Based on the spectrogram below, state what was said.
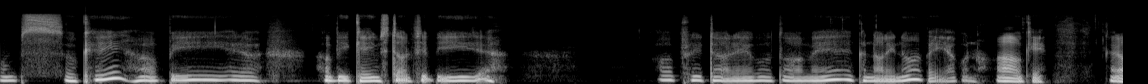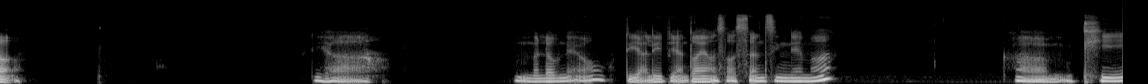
Oops okay ဟုတ်ပြီအဲ့တော့ဟုတ်ပြီ game start ဖြစ်ပြီတဲ့ operator တွေကိုသွားမယ်ခဏလေးနော်ဘယ်ရကောနော်အာ okay အဲ့တော့ဒီဟာမလုံးနဲ့အောင်ဒီဟာလေးပြန်သွားရအောင်ဆို sensing နဲ့မှာ um key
